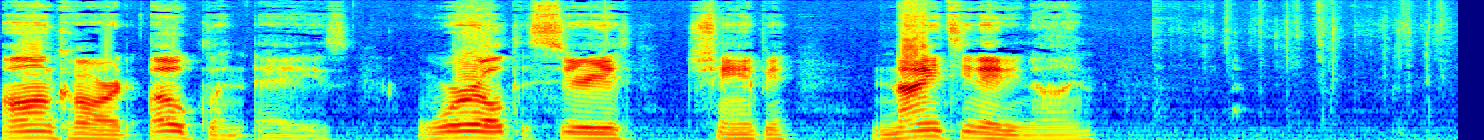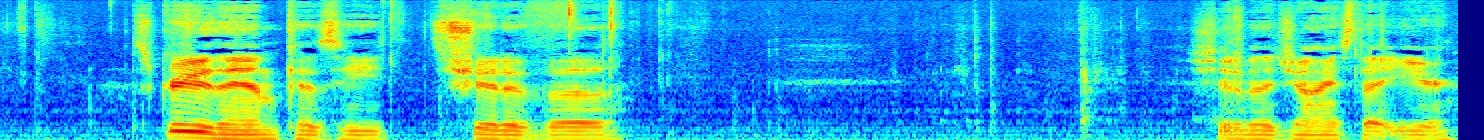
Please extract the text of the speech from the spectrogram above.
On card, Oakland A's. World Series champion, 1989. Screw them, because he should have uh, should have been the Giants that year.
